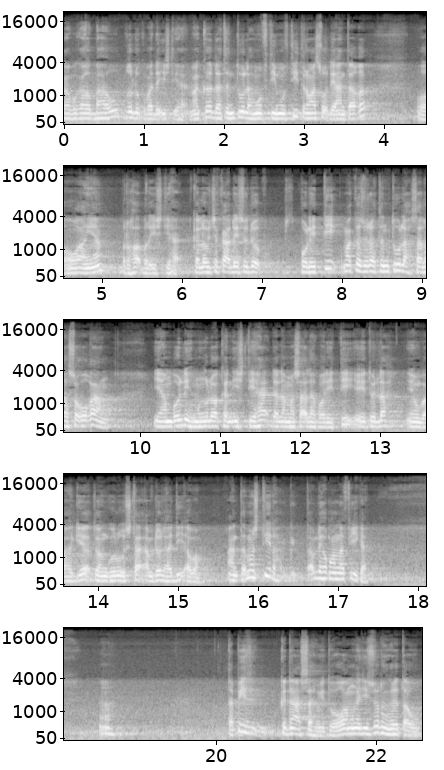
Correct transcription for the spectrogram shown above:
Perkara-perkara baharu perlu kepada ijtihad. Maka dah tentulah mufti-mufti termasuk di antara orang-orang yang berhak berijtihad. Kalau bercakap dari sudut politik, maka sudah tentulah salah seorang yang boleh mengeluarkan ijtihad dalam masalah politik iaitulah yang bahagia Tuan Guru Ustaz Abdul Hadi Awang. Anta mestilah tak boleh orang nafikan. Ha. Tapi kena asah itu. Orang mengaji surah kena tahu.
